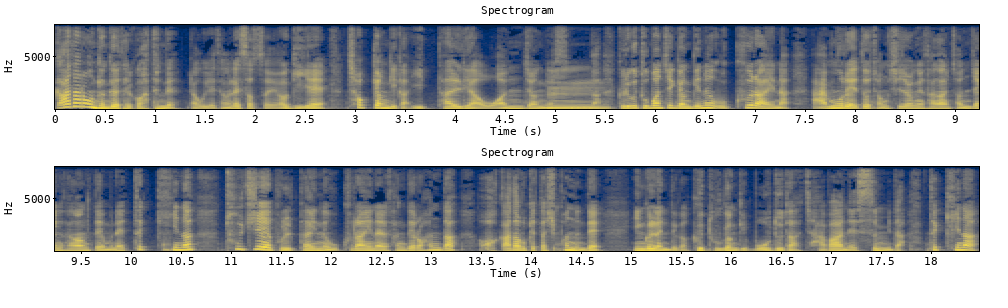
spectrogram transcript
까다로운 경기가 될 것 같은데라고 예상을 했었어요. 여기에 첫 경기가 이탈리아 원정이었습니다. 음. 그리고 두 번째 경기는 우크라이나. 아무래도 정치적인 상황, 전쟁 상황 때문에 특히나 투지에 불타 있는 우크라이나를 상대로 한다. 어, 까다롭겠다 싶었는데 잉글랜드가 그 두 경기 모두 다 잡아냈습니다. 특히나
